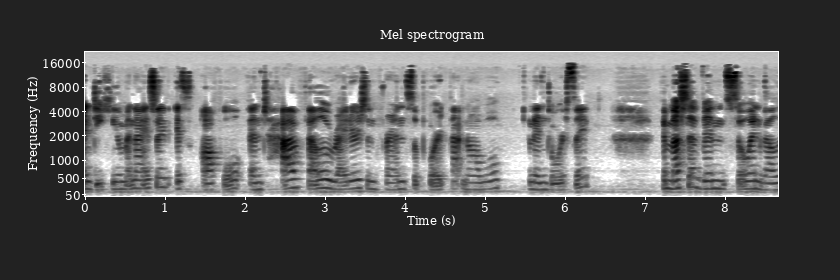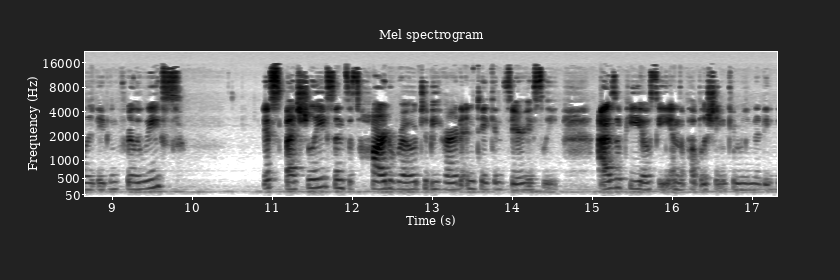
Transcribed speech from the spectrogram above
and dehumanize it is awful. And to have fellow writers and friends support that novel and endorse it, it must have been so invalidating for Luis, especially since it's hard road to be heard and taken seriously as a POC in the publishing community.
